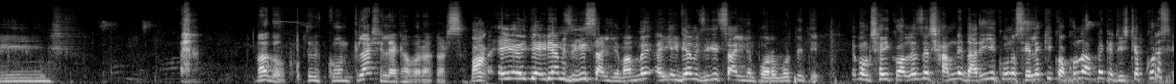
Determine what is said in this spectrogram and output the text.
মাগো তুমি কোন ক্লাসে লেখাপড়া করছ? এই এই যে আমি জিজ্ঞেস চাইলাম আমি এই আমি জিজ্ঞেস চাইলাম পরবর্তীতে এবং সেই কলেজের সামনে দাঁড়িয়ে কোনো ছেলে কি কখনো আপনাকে ডিস্টার্ব করেছে?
